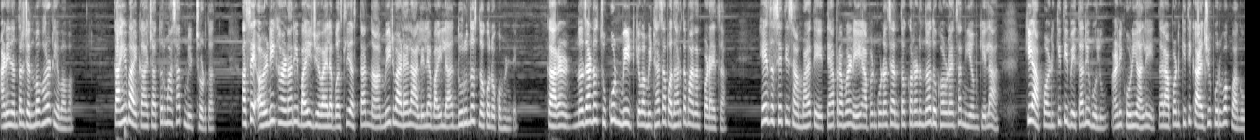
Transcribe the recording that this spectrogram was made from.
आणि नंतर जन्मभर ठेवावा. काही बायका चातुर्मासात मीठ सोडतात. असे अळणी खाणारी बाई जेवायला बसली असताना मीठ वाढायला आलेल्या बाईला दुरूनच नको नको म्हणते. कारण न जाणं चुकून मीठ किंवा मिठाचा पदार्थ पानात पडायचा. हे जसे ती सांभाळते त्याप्रमाणे आपण कुणाचे अंतःकरण न दुखवण्याचा नियम केला की आपण किती बेताने बोलू आणि कोणी आले तर आपण किती काळजीपूर्वक वागू.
